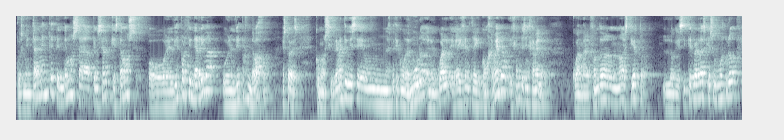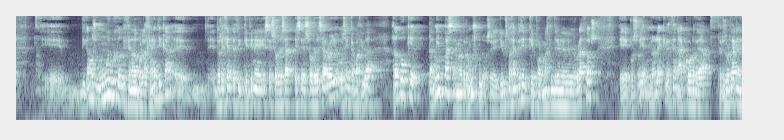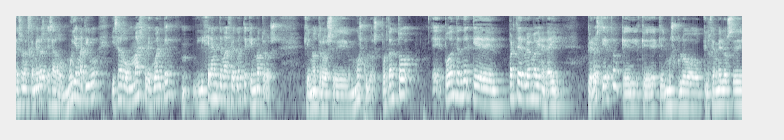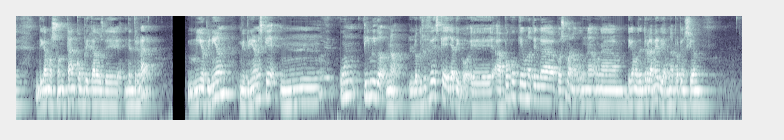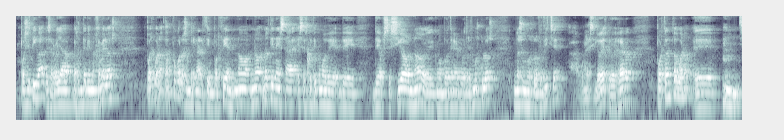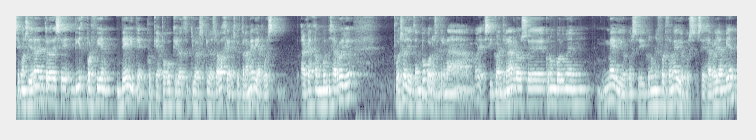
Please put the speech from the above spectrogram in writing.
pues mentalmente tendemos a pensar que estamos o en el 10% de arriba o en el 10% de abajo. Esto es, como si realmente hubiese una especie como de muro en el cual hay gente con gemelo y gente sin gemelo, cuando en el fondo no es cierto. Lo que sí que es verdad es que es un músculo, eh, digamos, muy, muy condicionado por la genética. Eh, entonces hay gente que tiene ese, ese sobredesarrollo o esa incapacidad. Algo que también pasa en otros músculos. Eh, yo he visto gente decir que por más que entrenen los brazos, eh, pues oye, no le crecen acorde a... Pero es verdad que en el caso de los gemelos es algo muy llamativo y es algo más frecuente, ligeramente más frecuente que en otros, que en otros eh, músculos. Por tanto, puedo entender que parte del problema viene de ahí. Pero es cierto que el, que, el músculo, que los gemelos, digamos, son tan complicados de entrenar. Mi opinión, mi opinión es que mm, un tímido no. Lo que sucede es que, ya digo, eh, a poco que uno tenga, pues bueno, una, digamos, dentro de la media, una propensión positiva, desarrolla bastante bien los gemelos, pues bueno, tampoco los entrena al 100%, no, no, no tiene esa, esa especie como de, de, obsesión, ¿no? Eh, como puede tener por otros músculos, no es un músculo fetiche, alguna vez sí lo es, pero es raro, por tanto, bueno, eh, se considera dentro de ese 10% de élite, porque a poco que los, que los, trabaje respecto a la media, pues alcanza un buen desarrollo, pues oye, tampoco los entrena. Oye, si con entrenarlos eh, con un volumen medio, pues con un esfuerzo medio, pues se desarrollan bien,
